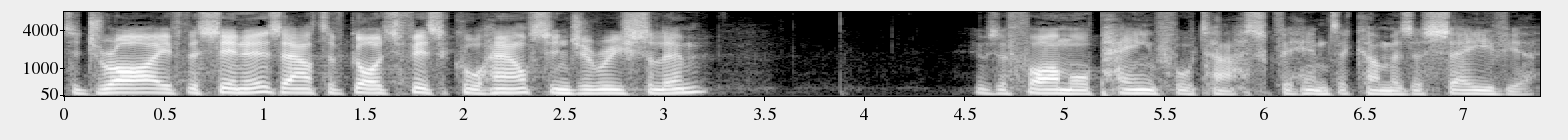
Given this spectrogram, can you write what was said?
to drive the sinners out of God's physical house in Jerusalem. It was a far more painful task for him to come as a savior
